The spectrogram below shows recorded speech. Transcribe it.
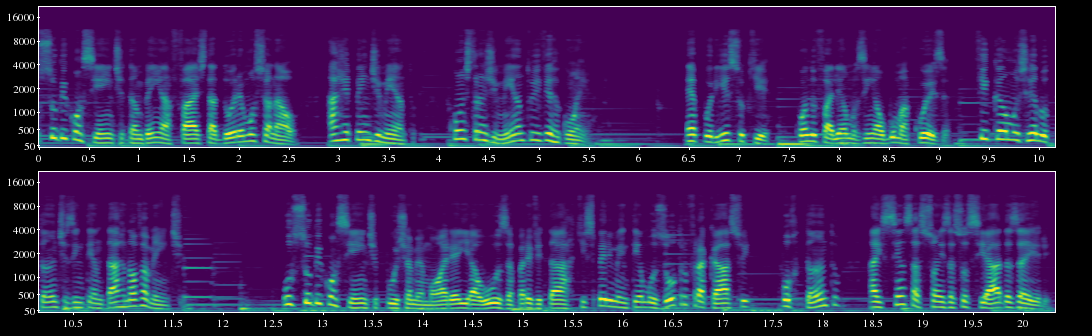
subconsciente também afasta a dor emocional, arrependimento, constrangimento e vergonha. É por isso que, quando falhamos em alguma coisa, ficamos relutantes em tentar novamente. O subconsciente puxa a memória e a usa para evitar que experimentemos outro fracasso e, portanto, as sensações associadas a ele.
